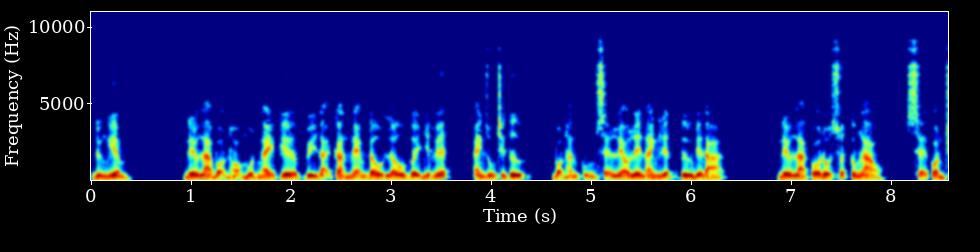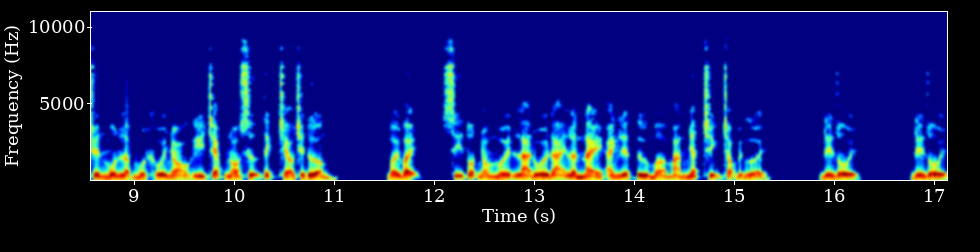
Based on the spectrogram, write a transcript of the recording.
đứng nghiêm. Nếu là bọn họ một ngày kia vì đại càn ném đầu lâu vậy nhiệt huyết, anh dũng chiến tử, bọn hắn cũng sẽ leo lên anh liệt từ bia đá. Nếu là có đột xuất công lao, sẽ còn chuyên môn lập một khối nhỏ ghi chép nó sự tích treo trên tường. Bởi vậy, sĩ tốt nhóm mới là đối đãi lần này anh liệt từ mở màn nhất trịnh trọng việc người. Đến rồi đến rồi.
